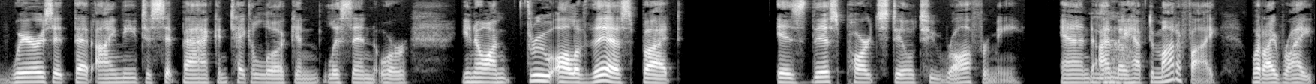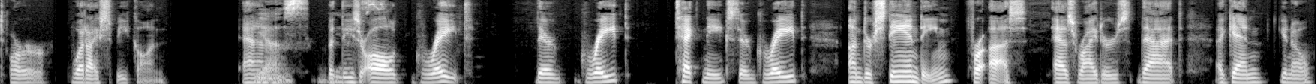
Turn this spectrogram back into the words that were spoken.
Where is it that I need to sit back and take a look and listen? Or, you know, I'm through all of this, but is this part still too raw for me? And yeah. I may have to modify what I write or what I speak on. And, yes. But yes. these are all great. They're great techniques. They're great understanding for us as writers that, again, you know,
